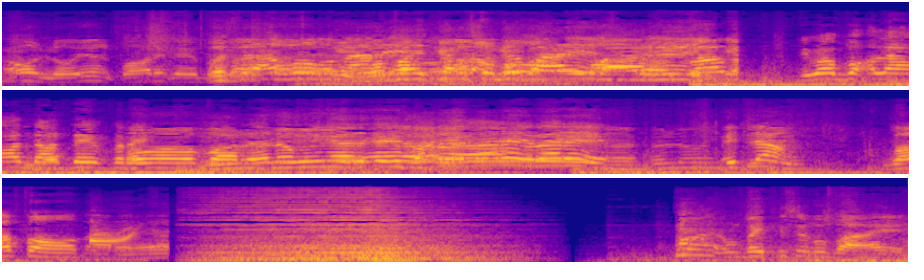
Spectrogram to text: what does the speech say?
Ako, loyal, pare. Kayo Basta ako, mabait ako sa babae, pare. Di ba bakla ka dati, pre? Oo, pare. Anong nangyari kayo? Pare, pare, pare. Wait lang. Gwapo ako, pare. Ang bait ko sa babae.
